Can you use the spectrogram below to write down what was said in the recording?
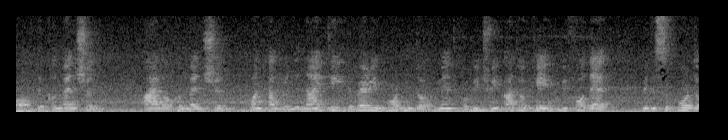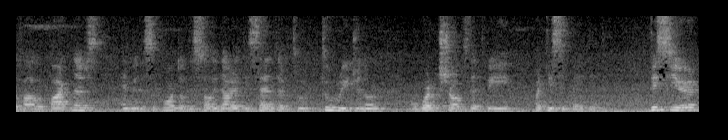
of the convention, ILO Convention 190, the very important document for which we advocate before that with the support of our partners and with the support of the Solidarity Center through two regional workshops that we participated. This year,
